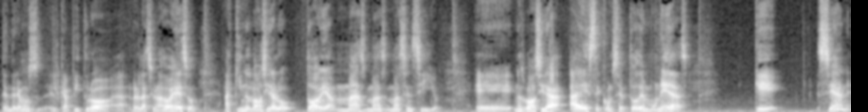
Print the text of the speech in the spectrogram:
Tendremos el capítulo ah, relacionado a eso. Aquí nos vamos a ir a algo todavía más, más, más sencillo. Eh, nos vamos a ir a, a este concepto de monedas que sean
